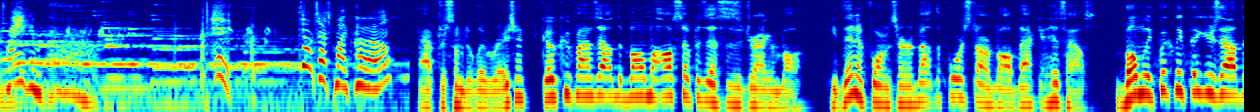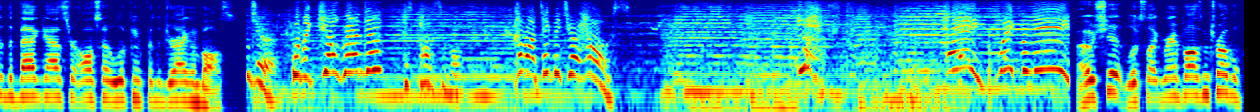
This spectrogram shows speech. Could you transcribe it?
Dragon Pearl. Hey, don't touch my pearl. After some deliberation, Goku finds out that Bulma also possesses a Dragon Ball. He then informs her about the four star ball back at his house. Bulma quickly figures out that the bad guys are also looking for the Dragon Balls. Danger! Will they kill Granddad? It's possible. Come on, take me to your house. Yeah! Hey, wait for me! Oh shit, looks like Grandpa's in trouble.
